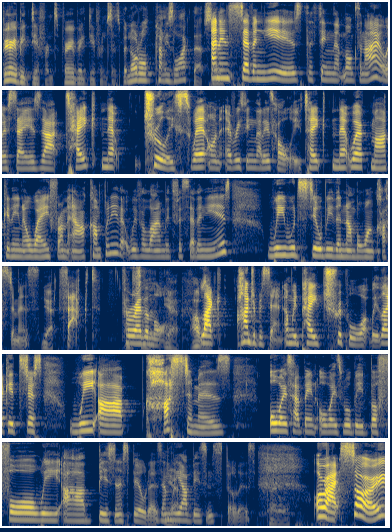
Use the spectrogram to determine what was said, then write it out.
Very big difference. Very big differences. But not all companies like that. So and in seven years, the thing that Morgs and I always say is that take net truly swear on everything that is holy. Take network marketing away from our company that we've aligned with for seven years. We would still be the number one customers. Yeah. Fact. Absolutely. Forevermore. Yeah, like 100%. And we'd pay triple what we like. It's just, we are customers, always have been, always will be before we are business builders. And we are business builders. totally. All right, so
